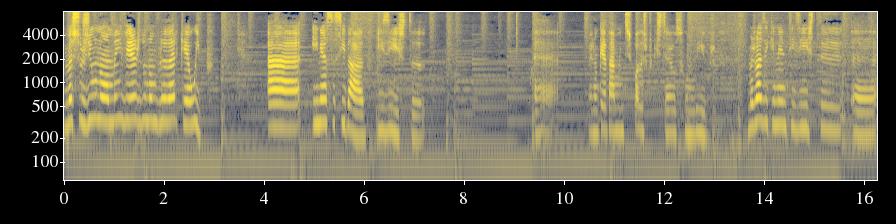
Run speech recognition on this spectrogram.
mas surgiu um nome em vez do nome verdadeiro que é o IP. Uh, e nessa cidade existe. Uh, eu não quero dar muitos spoilers porque isto é o segundo livro, mas basicamente existe, uh,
